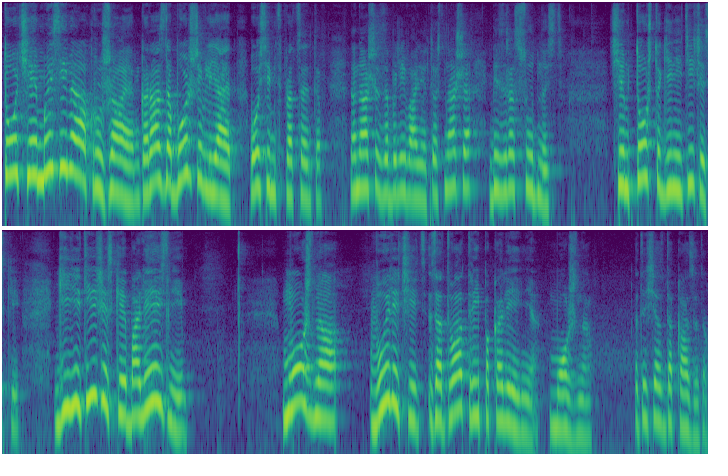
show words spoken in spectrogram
То, чем мы себя окружаем, гораздо больше влияет, 80% на наши заболевания, то есть наша безрассудность, чем то, что генетически. Генетические болезни можно вылечить за 2-3 поколения. Можно. Это сейчас доказано.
